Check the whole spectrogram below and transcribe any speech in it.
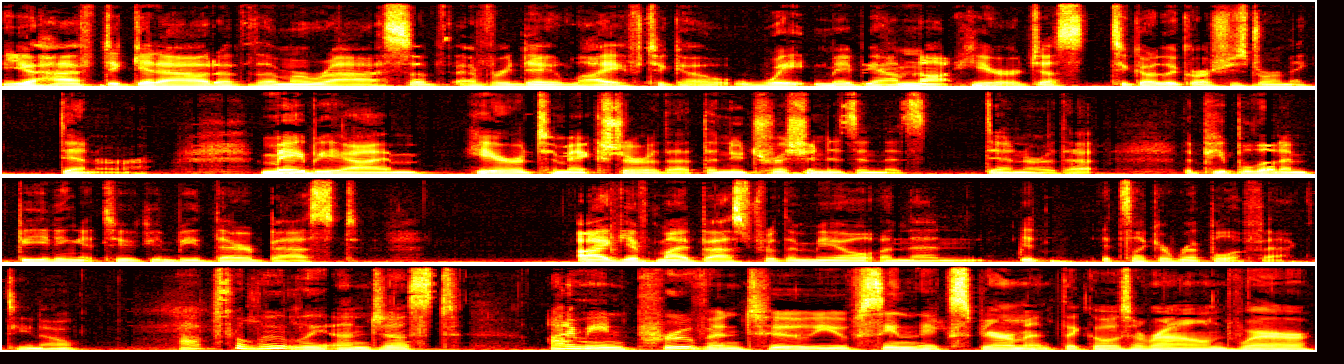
you have to get out of the morass of everyday life to go, "Wait, maybe I'm not here just to go to the grocery store and make dinner. Maybe I'm here to make sure that the nutrition is in this dinner that the people that I'm feeding it to can be their best. I give my best for the meal, and then it it's like a ripple effect, you know. Absolutely. And just, I mean, proven too. You've seen the experiment that goes around where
